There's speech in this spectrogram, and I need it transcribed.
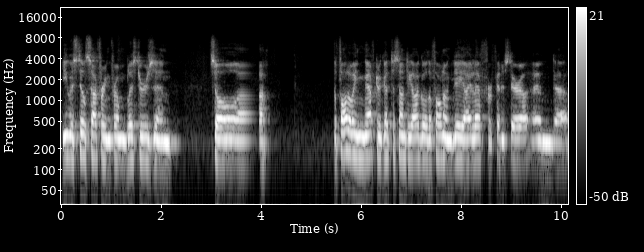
he was still suffering from blisters, and so uh, the following after we got to Santiago, the following day I left for Finisterre, and uh,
